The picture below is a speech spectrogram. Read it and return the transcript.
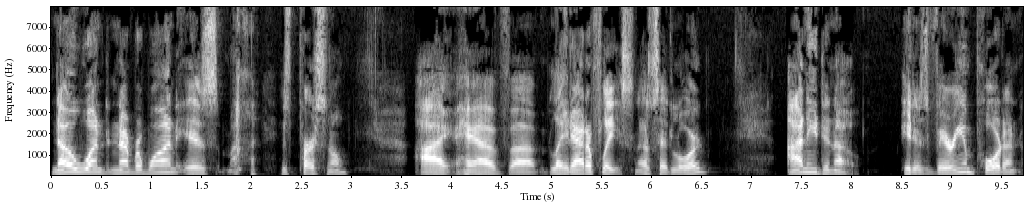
No one, number one is, is personal. I have uh, laid out a fleece and I've said, Lord, I need to know. It is very important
